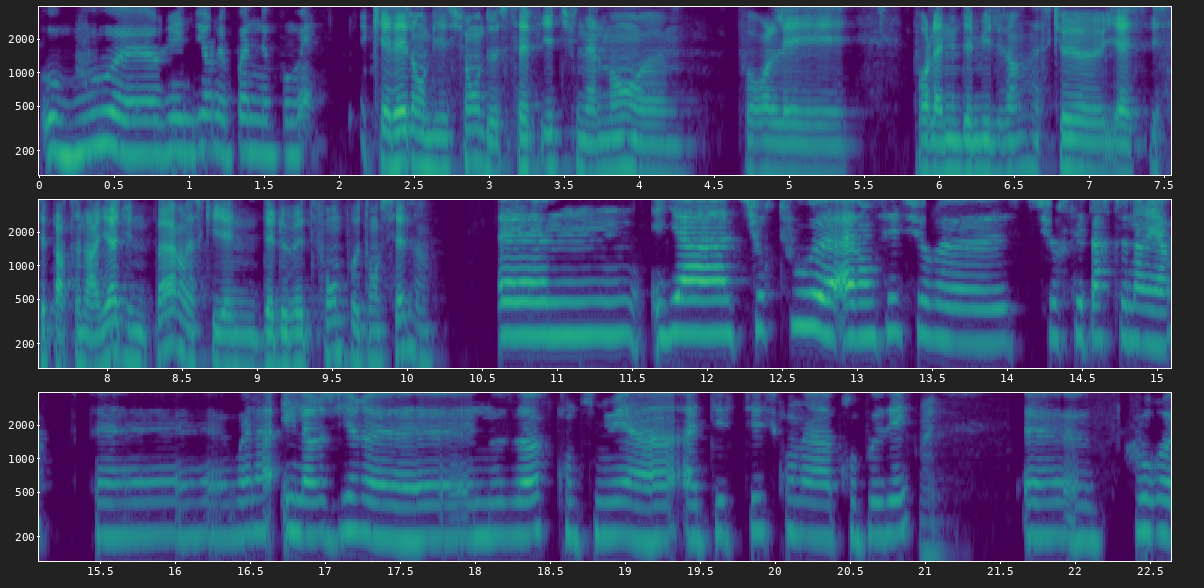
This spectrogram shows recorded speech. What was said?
au bout réduire le poids de nos poubelles. quelle est l'ambition de Save finalement pour les pour l'année 2020 Est-ce qu'il y a ces partenariats d'une part Est-ce qu'il y a une, des de fonds potentielles? euh, Il y a surtout euh, avancé sur, euh, sur ces partenariats. voilà, élargir nos offres, continuer à, à tester ce qu'on a proposé pour,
